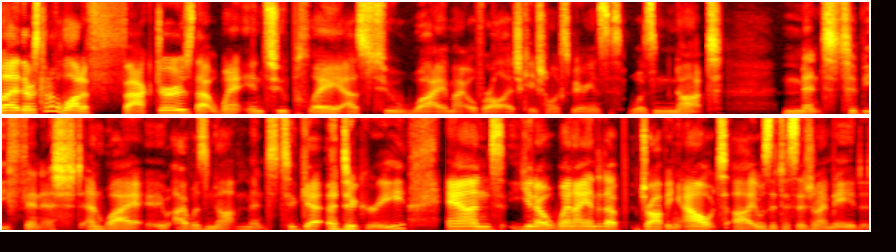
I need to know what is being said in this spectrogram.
But there was kind of a lot of factors that went into play as to why my overall educational experience was not meant to be finished and why I was not meant to get a degree. And, you know, when I ended up dropping out, uh, it was a decision I made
